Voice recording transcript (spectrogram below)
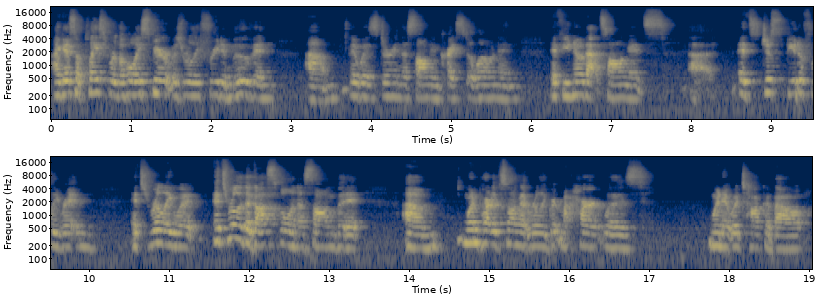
I guess, a place where the Holy Spirit was really free to move. And um, it was during the song "In Christ Alone." And if you know that song, it's uh, it's just beautifully written. It's really what it's really the gospel in a song. But it um, one part of the song that really gripped my heart was when it would talk about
